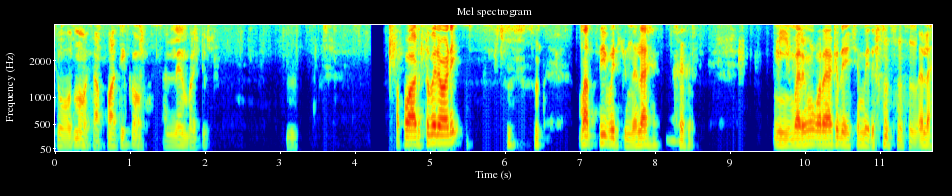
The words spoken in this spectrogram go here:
ചോറിനോ ചപ്പാത്തിക്കോ എല്ലാം പറ്റും. അപ്പോൾ അടുത്ത പരിപാടി. മത്തി പൊരിക്കുന്നു അല്ലേ മീൻ പറയുമ്പോൾ കുറെ ആൾക്ക് ദേഷ്യം വരും. അല്ലേ?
